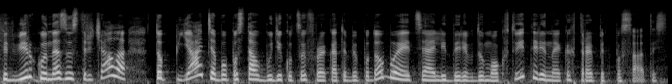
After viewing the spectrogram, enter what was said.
підбірку не зустрічала. Топ 5 або постав будь-яку цифру, яка тобі подобається, лідерів думок в Твіттері, на яких треба підписатись.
